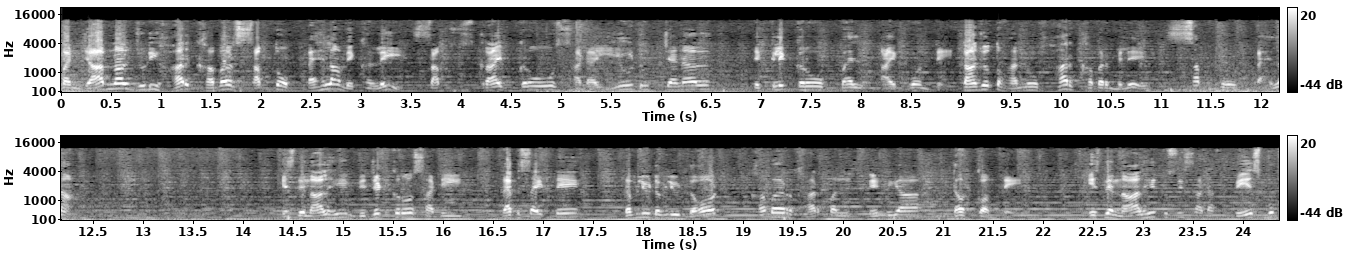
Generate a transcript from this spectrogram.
ਪੰਜਾਬ ਨਾਲ ਜੁੜੀ ਹਰ ਖਬਰ ਸਭ ਤੋਂ ਪਹਿਲਾਂ ਵੇਖਣ ਲਈ ਸਬਸਕ੍ਰਾਈਬ ਕਰੋ ਸਾਡਾ YouTube ਚੈਨਲ ਤੇ ਕਲਿੱਕ ਕਰੋ ਬੈਲ ਆਈਕਨ ਤੇ, ਤਾਂ ਜੋ ਤੁਹਾਨੂੰ ਹਰ ਖਬਰ ਮਿਲੇ ਸਭ ਤੋਂ ਪਹਿਲਾਂ। ਇਸ ਦੇ ਨਾਲ ਹੀ ਵਿਜ਼ਿਟ ਕਰੋ ਸਾਡੀ ਵੈਬਸਾਈਟ ਤੇ www.khabarharpalindia.com ਤੇ। ਇਸ ਦੇ ਨਾਲ ਹੀ ਤੁਸੀਂ ਸਾਡਾ ਫੇਸਬੁੱਕ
